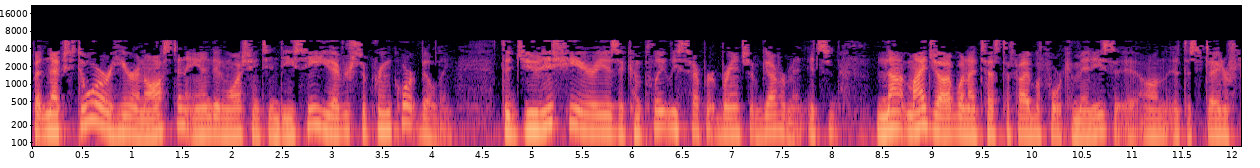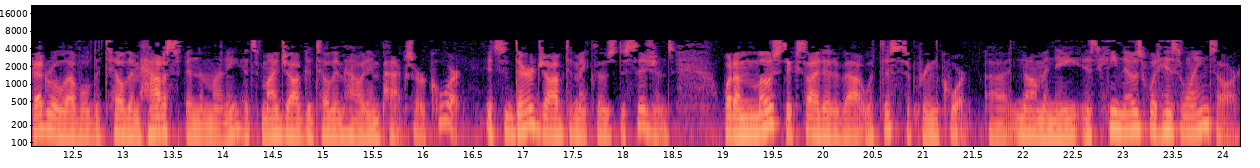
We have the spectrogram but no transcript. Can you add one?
But next door here in Austin and in Washington D.C., you have your Supreme Court building. The judiciary is a completely separate branch of government. It's not my job when I testify before committees uh, on at the state or federal level to tell them how to spend the money. It's my job to tell them how it impacts our court. It's their job to make those decisions. What I'm most excited about with this Supreme Court uh, nominee is he knows what his lanes are,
